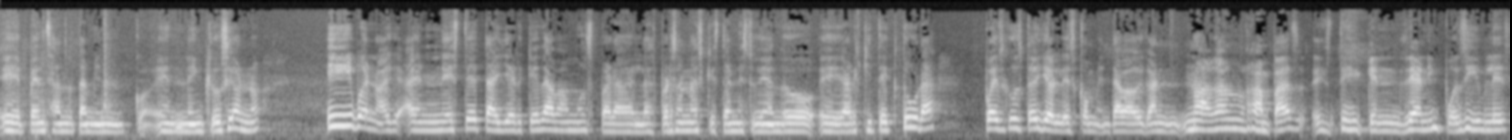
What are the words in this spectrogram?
eh, pensando también en la inclusión, ¿no? Y bueno, en este taller que dábamos para las personas que están estudiando eh, arquitectura, pues justo yo les comentaba, oigan, no hagan rampas este, que sean imposibles,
